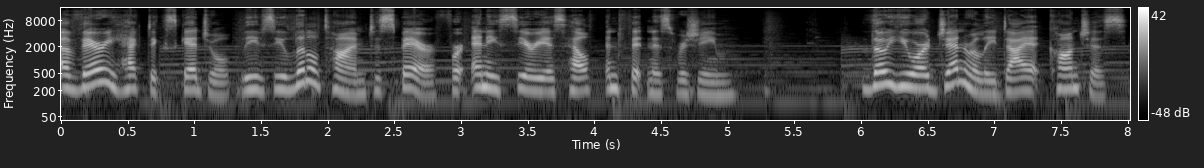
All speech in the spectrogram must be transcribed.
a very hectic schedule leaves you little time to spare for any serious health and fitness regime. Though you are generally diet conscious,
